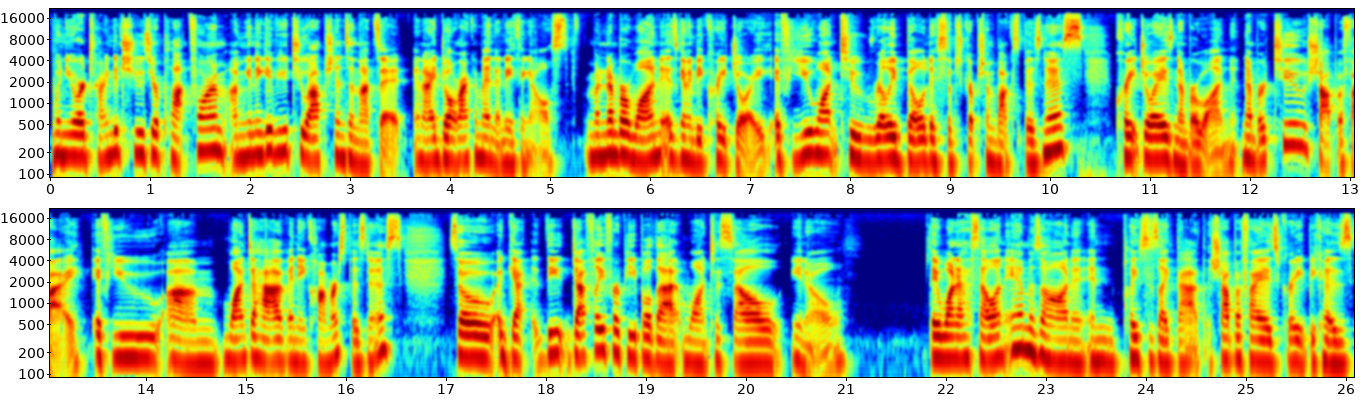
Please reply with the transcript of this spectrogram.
when you are trying to choose your platform, I'm going to give you two options and that's it. And I don't recommend anything else. My number one is going to be CrateJoy. If you want to really build a subscription box business, CrateJoy is number one. Number two, Shopify. If you um, want to have an e-commerce business, so again, the, definitely for people that want to sell, you know, they want to sell on Amazon and, and, places like that. Shopify is great because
